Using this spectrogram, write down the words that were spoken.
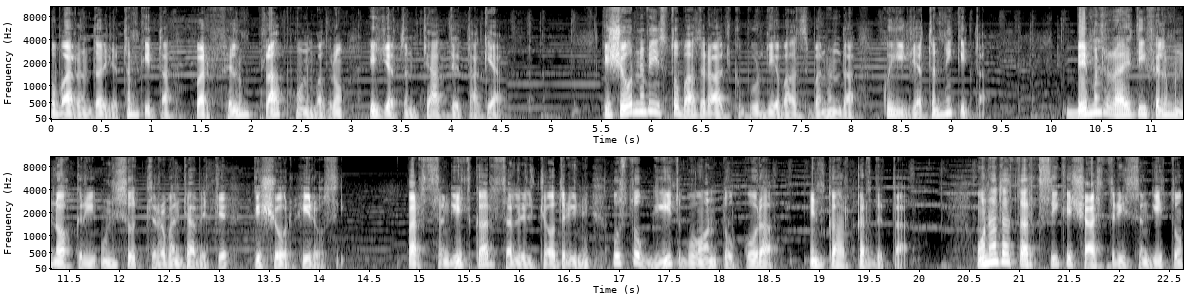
ਉਭਾਰਨ ਦਾ ਯਤਨ ਕੀਤਾ, ਪਰ ਫਿਲਮ ਫਲਾਪ ਹੋਣ ਮਗਰੋਂ ਇਹ ਯਤਨ ਤਿਆਗ ਦਿੱਤਾ ਗਿਆ। ਕਿਸ਼ੋਰ ਨੇ ਵੀ ਇਸ ਤੋਂ ਬਾਅਦ ਰਾਜ ਕਪੂਰ ਦੀ ਆਵਾਜ਼ ਬਣਨ ਦਾ ਕੋਈ ਯਤਨ ਨਹੀਂ ਕੀਤਾ। ਬੇਮਲ ਰਾਏ ਦੀ ਫਿਲਮ ਨੌਕਰੀ 1954 ਵਿੱਚ ਕਿਸ਼ੋਰ ਹੀਰੋ ਸੀ। ਪਰ ਸੰਗੀਤਕਾਰ ਸਲਿਲ ਚੌਧਰੀ ਨੇ ਉਸ ਤੋਂ ਗੀਤ ਗਵਾਉਣ ਤੋਂ ਕੋਰਾ ਇਨਕਾਰ ਕਰ ਦਿੱਤਾ। ਉਹਨਾਂ ਦਾ ਤਰਕ ਸੀ ਕਿ ਸ਼ਾਸਤਰੀ ਸੰਗੀਤ ਤੋਂ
